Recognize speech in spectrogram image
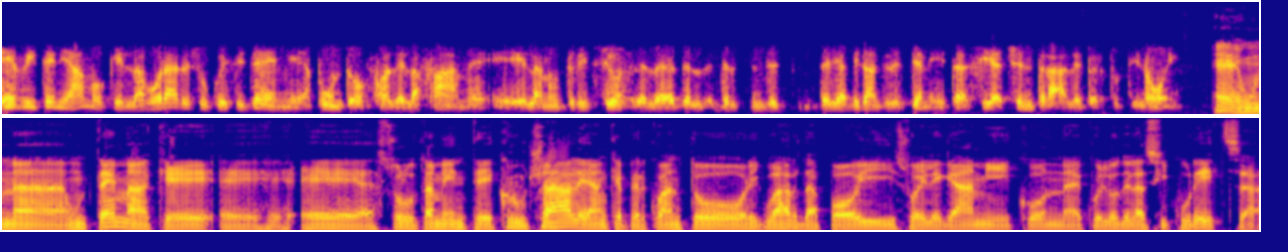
e riteniamo che lavorare su questi temi, appunto, qual è la fame e la nutrizione del, del, del, degli abitanti del pianeta, sia centrale per tutti noi. È un, un tema che è, è, assolutamente cruciale anche per quanto riguarda poi i suoi legami con quello della sicurezza,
